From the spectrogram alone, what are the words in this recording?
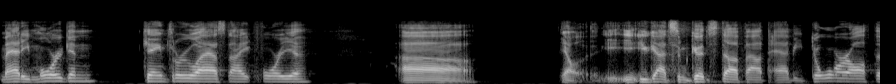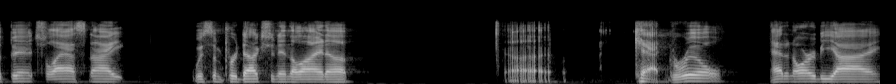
Maddie Morgan came through last night for you. Uh, you know, you, you got some good stuff out. Abby Doerr off the bench last night with some production in the lineup. Uh, Kat Grill had an RBI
